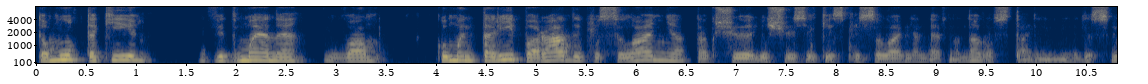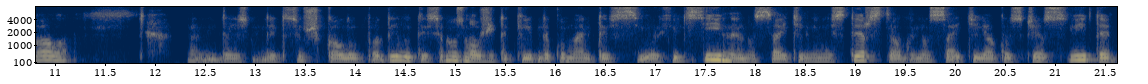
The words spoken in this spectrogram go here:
Тому такі від мене вам коментарі, поради, посилання. Так що я щось, якесь посилання, да, в останнє надіслала. Десь де цю шкалу подивитися. Ну, знову ж таки, документи всі офіційні на сайті міністерства або на сайті якості освіти.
